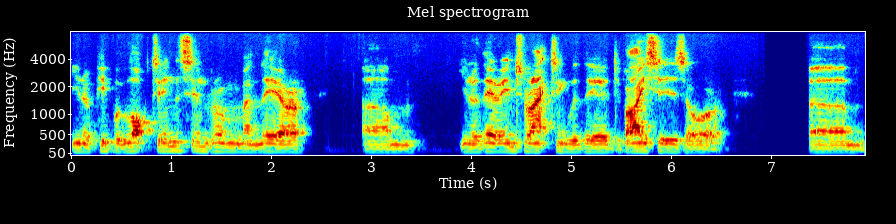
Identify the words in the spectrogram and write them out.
you know people locked in syndrome, and they're um, you know they're interacting with their devices or um,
